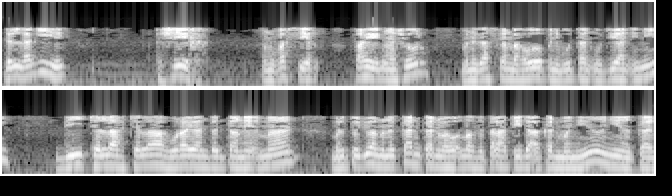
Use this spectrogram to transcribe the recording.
Dan lagi Syekh Al-Mufassir Tahir Ibn Ashur menegaskan bahawa penyebutan ujian ini di celah-celah huraian tentang nikmat bertujuan menekankan bahawa Allah SWT tidak akan menyia-nyiakan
